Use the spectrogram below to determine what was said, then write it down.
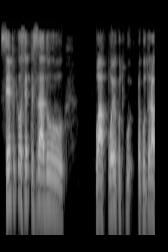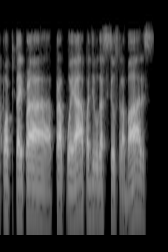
Sempre que você precisar do, o apoio a Cultura Pop está aí para apoiar, para divulgar seus trabalhos.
